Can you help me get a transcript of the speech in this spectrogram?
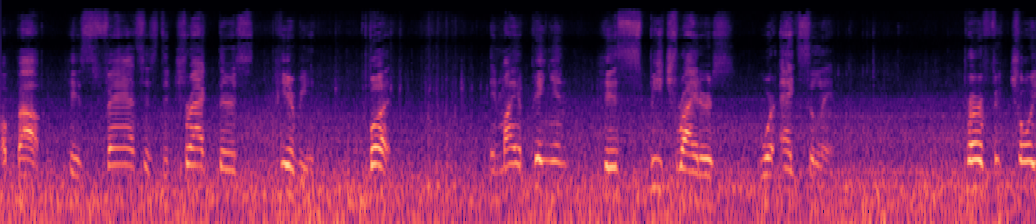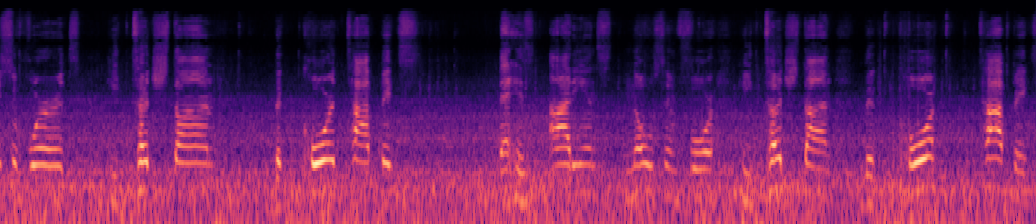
about his fans, his detractors, period. But in my opinion, his speechwriters were excellent. Perfect choice of words. He touched on the core topics that his audience knows him for. He touched on the core topics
